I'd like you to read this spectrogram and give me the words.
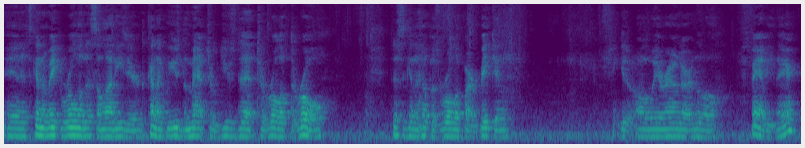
and it's going to make rolling this a lot easier. Kind of like we used the mat to use that to roll up the roll. This is going to help us roll up our bacon and get it all the way around our little fatty there.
